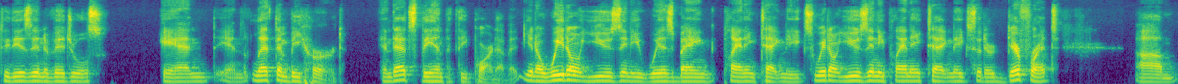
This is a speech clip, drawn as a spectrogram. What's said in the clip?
to these individuals and and let them be heard and that's the empathy part of it. You know, we don't use any whiz bang planning techniques. We don't use any planning techniques that are different um,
